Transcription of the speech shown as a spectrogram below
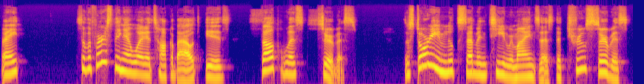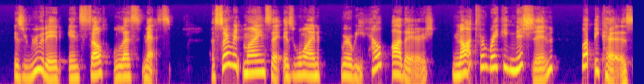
right? So, the first thing I want to talk about is selfless service. The story in Luke 17 reminds us that true service is rooted in selflessness. A servant mindset is one where we help others not for recognition, but because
